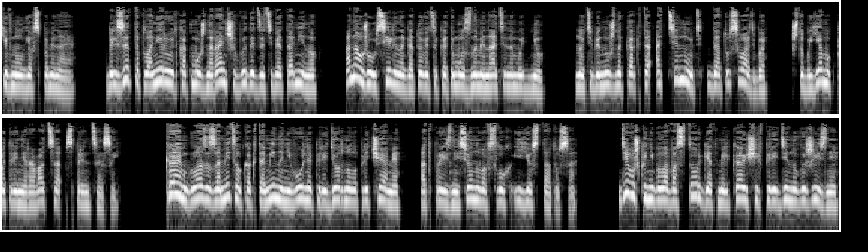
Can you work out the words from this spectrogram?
кивнул я, вспоминая. Бельзетта планирует как можно раньше выдать за тебя Тамину. Она уже усиленно готовится к этому знаменательному дню. Но тебе нужно как-то оттянуть дату свадьбы, чтобы я мог потренироваться с принцессой. Краем глаза заметил, как Тамина невольно передернула плечами от произнесенного вслух ее статуса. Девушка не была в восторге от мелькающей впереди новой жизни,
